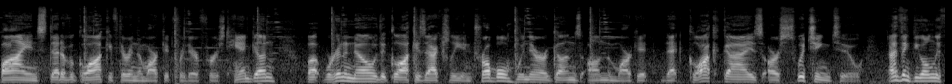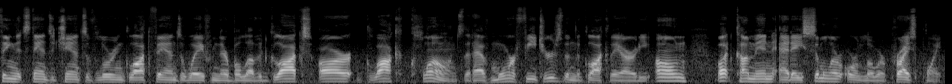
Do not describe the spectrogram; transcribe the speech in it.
buy instead of a Glock if they're in the market for their first handgun, but we're going to know that Glock is actually in trouble when there are guns on the market that Glock guys are switching to. I think the only thing that stands a chance of luring Glock fans away from their beloved Glocks are Glock clones that have more features than the Glock they already own, but come in at a similar or lower price point.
